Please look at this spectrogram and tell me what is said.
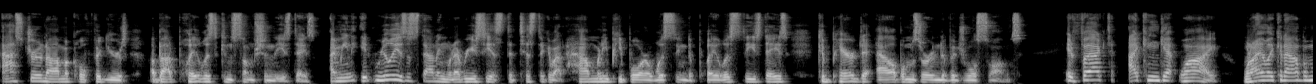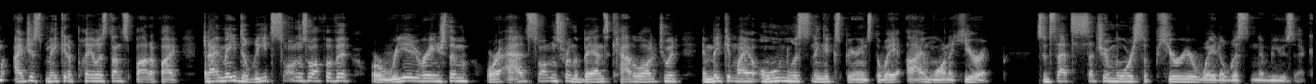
astronomical figures about playlist consumption these days. I mean, it really is astounding whenever you see a statistic about how many people are listening to playlists these days compared to albums or individual songs. In fact, I can get why. When I like an album, I just make it a playlist on Spotify, and I may delete songs off of it, or rearrange them, or add songs from the band's catalog to it, and make it my own listening experience the way I want to hear it since that's such a more superior way to listen to music.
